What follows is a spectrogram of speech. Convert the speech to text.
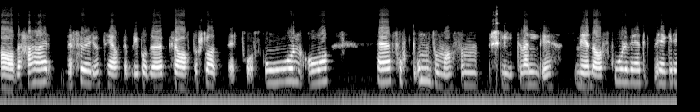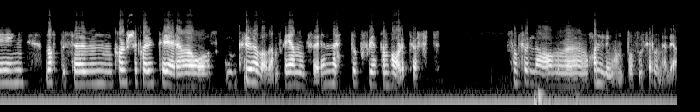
av det her det fører jo til at det blir både prat og sladder på skolen, og eh, fort ungdommer som sliter veldig med da skolevegring, nattesøvn, kanskje karakterer og prøver de skal gjennomføre nettopp fordi at de har det tøft. Som følge av eh, handlingene på sosiale medier,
